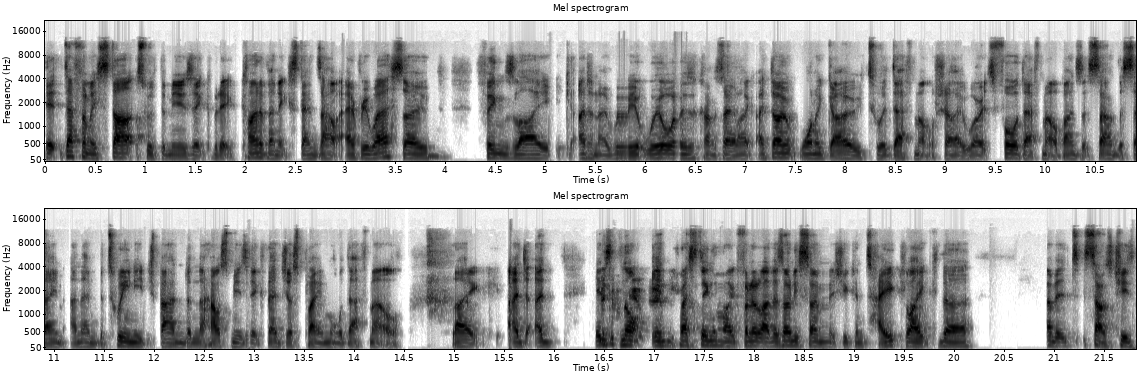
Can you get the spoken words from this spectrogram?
It definitely starts with the music, but it kind of then extends out everywhere. So things like I don't know, we we always kind of say like I don't want to go to a death metal show where it's four death metal bands that sound the same, and then between each band and the house music, they're just playing more death metal. Like I, I it's not interesting. Like for like, there's only so much you can take. Like the, I mean, it sounds cheesy,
